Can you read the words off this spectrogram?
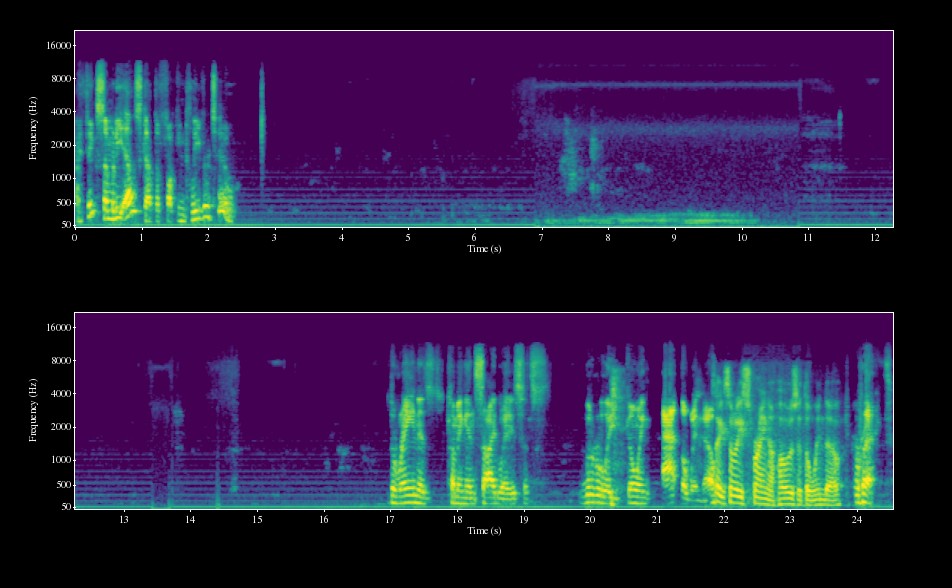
I think somebody else got the fucking cleaver too. The rain is coming in sideways. It's literally going at the window. It's like somebody spraying a hose at the window. Correct.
